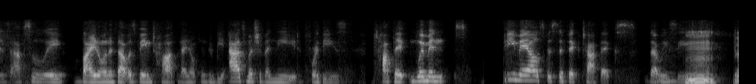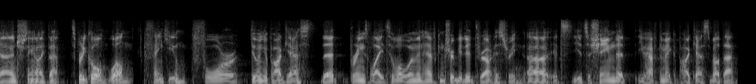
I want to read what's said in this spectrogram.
is absolutely vital. And if that was being taught, then I don't think there'd be as much of a need for these topic women female specific topics that we Mhm. see. Mm, yeah, interesting. I like that. It's pretty cool. Well, thank you for doing a podcast that brings light to what women have contributed throughout history. Uh, it's it's a shame that you have to make a podcast about that,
